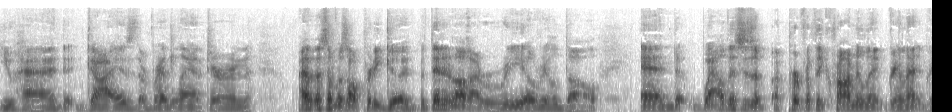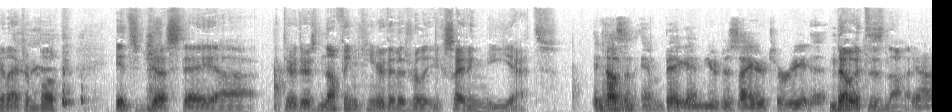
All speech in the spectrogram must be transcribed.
You had Guy as the Red Lantern. I thought that stuff was all pretty good, but then it all got real, real dull. And while this is a, a perfectly cromulent Green, Lan- Green Lantern book, it's just a uh, there. There's nothing here that is really exciting me yet. it doesn't embiggen your desire to read it. No, it does not. Yeah,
